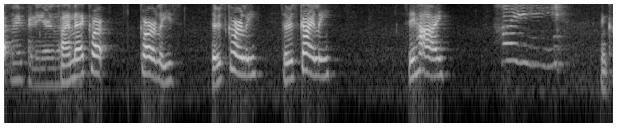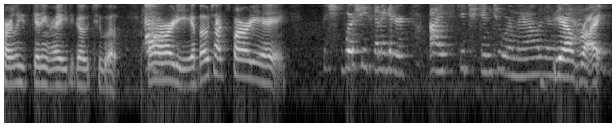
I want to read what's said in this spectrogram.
It's way prettier than I'm at Car Carly's. There's Carly. There's Kylie. Say hi. Hi. And Carly's getting ready to go to a party, a Botox party. Where she's gonna get her eyes stitched into her mouth. And Yeah, right.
